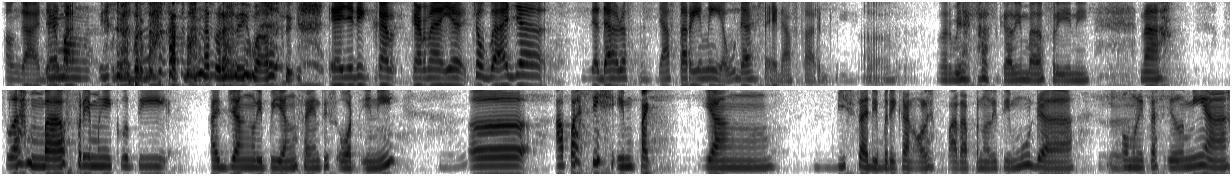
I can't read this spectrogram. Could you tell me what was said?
Oh enggak ada. Memang udah berbakat banget udah nih Mbak Afri. ya jadi kar- karena ya coba aja ada daftar ini ya udah saya daftar. Uh, Luar biasa sekali Mbak Afri ini. Nah, setelah Mbak Afri mengikuti ajang LIPI yang Scientist Award ini, eh, apa sih impact yang bisa diberikan oleh para peneliti muda, komunitas ilmiah,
